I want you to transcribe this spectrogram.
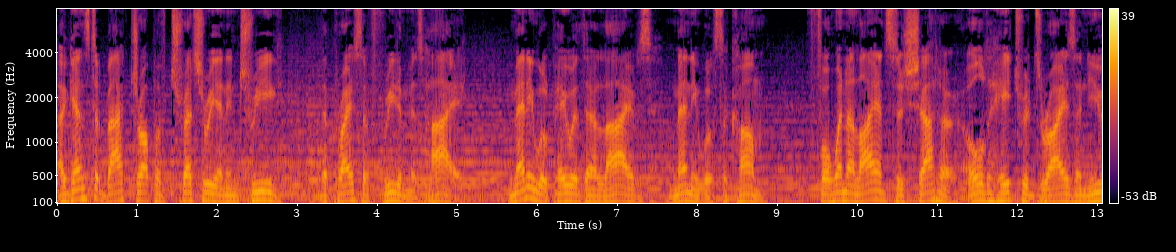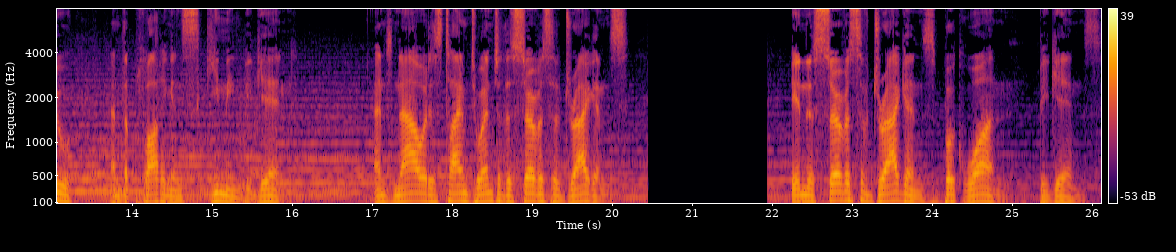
Against a backdrop of treachery and intrigue, the price of freedom is high. Many will pay with their lives, many will succumb. For when alliances shatter, old hatreds rise anew, and the plotting and scheming begin. And now it is time to enter the service of dragons. In the Service of Dragons, Book 1 begins.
